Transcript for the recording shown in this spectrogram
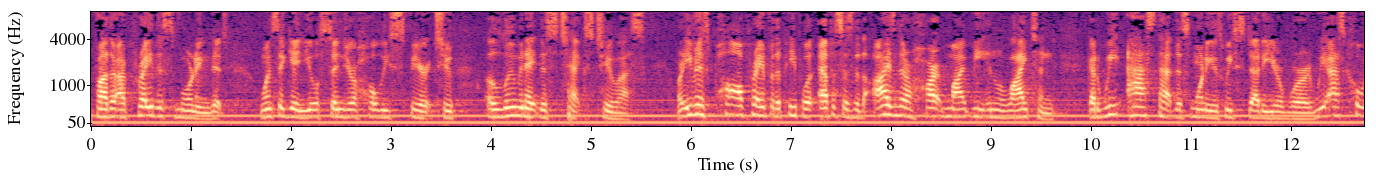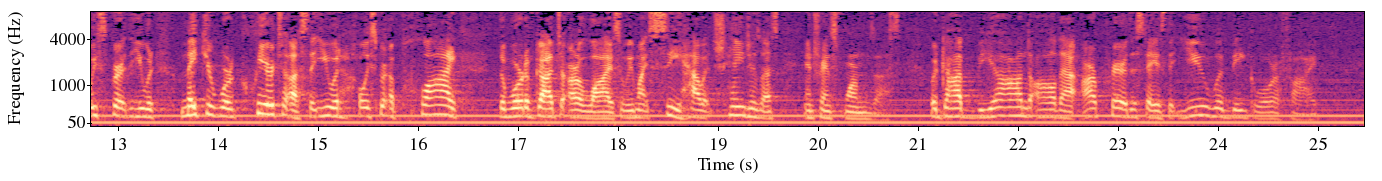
Father, I pray this morning that once again you'll send your Holy Spirit to illuminate this text to us. Or even as Paul prayed for the people at Ephesus, that the eyes of their heart might be enlightened. God, we ask that this morning as we study your word. We ask, Holy Spirit, that you would make your word clear to us, that you would, Holy Spirit, apply the word of God to our lives, that we might see how it changes us and transforms us. But God, beyond all that, our prayer this day is that you would be glorified.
